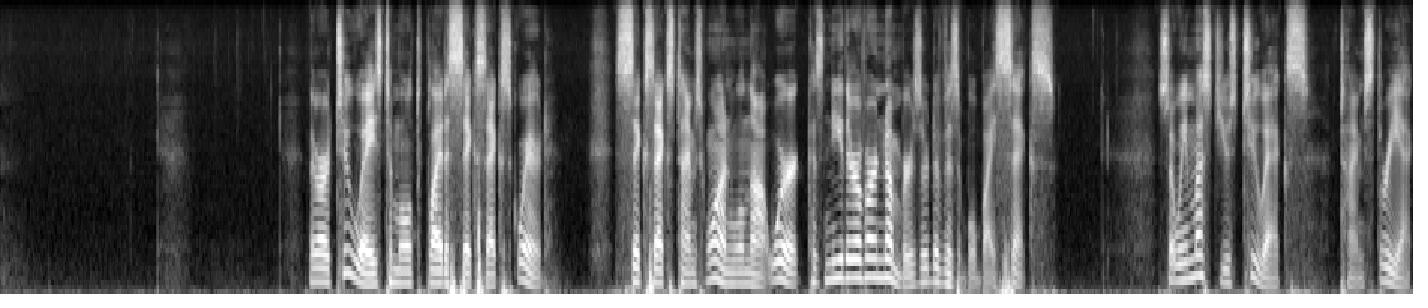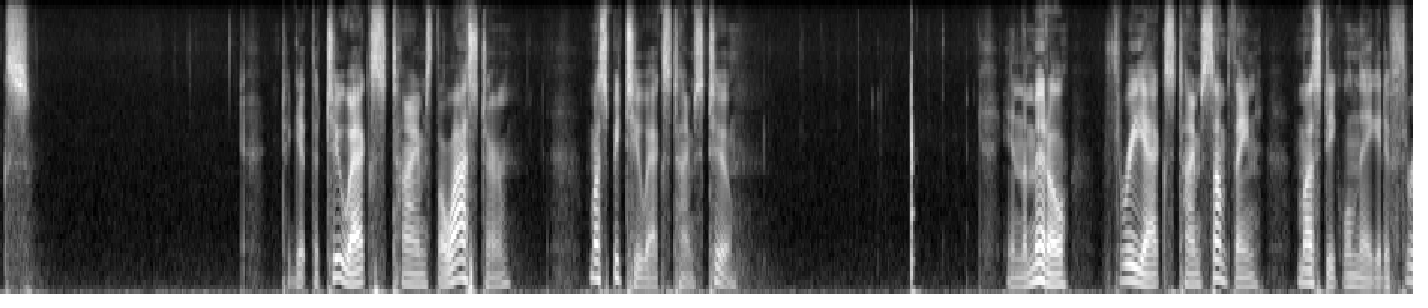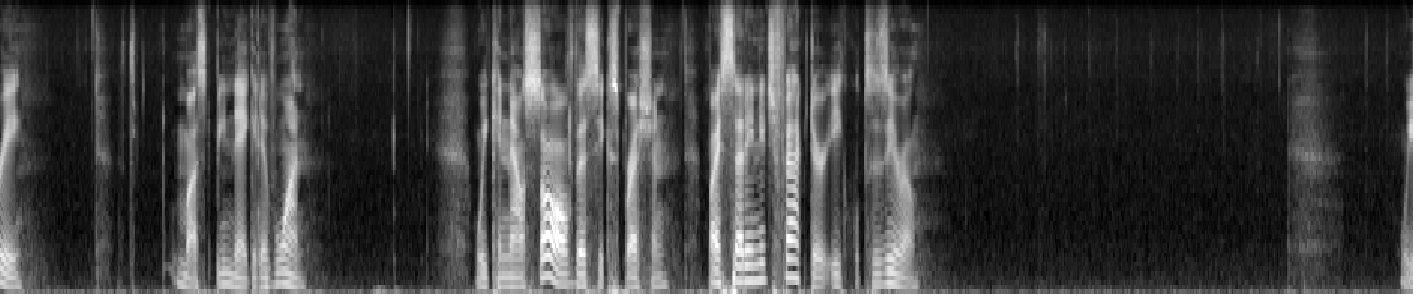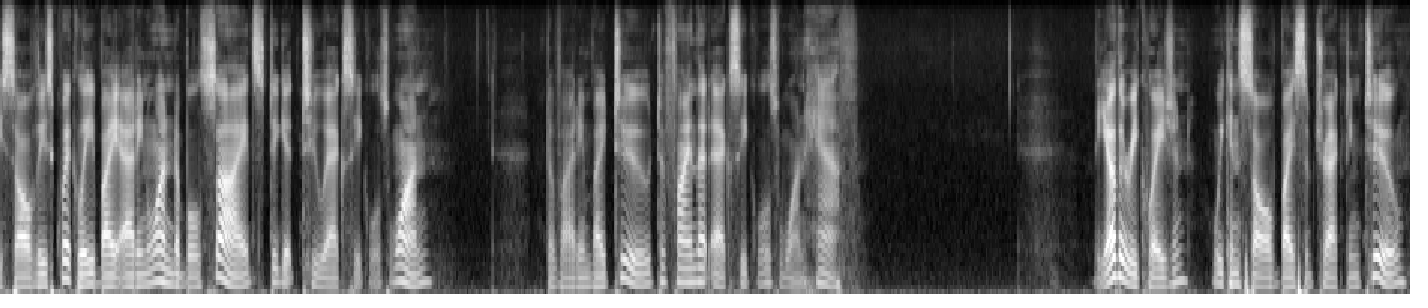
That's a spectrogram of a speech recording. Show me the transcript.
There are two ways to multiply to 6x squared. 6x times 1 will not work because neither of our numbers are divisible by 6. So we must use 2x times 3x. To get the 2x times the last term must be 2x times 2. In the middle, 3x times something must equal negative 3, must be negative 1. We can now solve this expression by setting each factor equal to 0. We solve these quickly by adding 1 to both sides to get 2x equals 1, dividing by 2 to find that x equals 1 half. The other equation we can solve by subtracting 2,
